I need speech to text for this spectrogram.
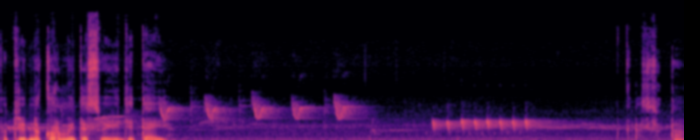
Потрібно кормити своїх дітей. Красота.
